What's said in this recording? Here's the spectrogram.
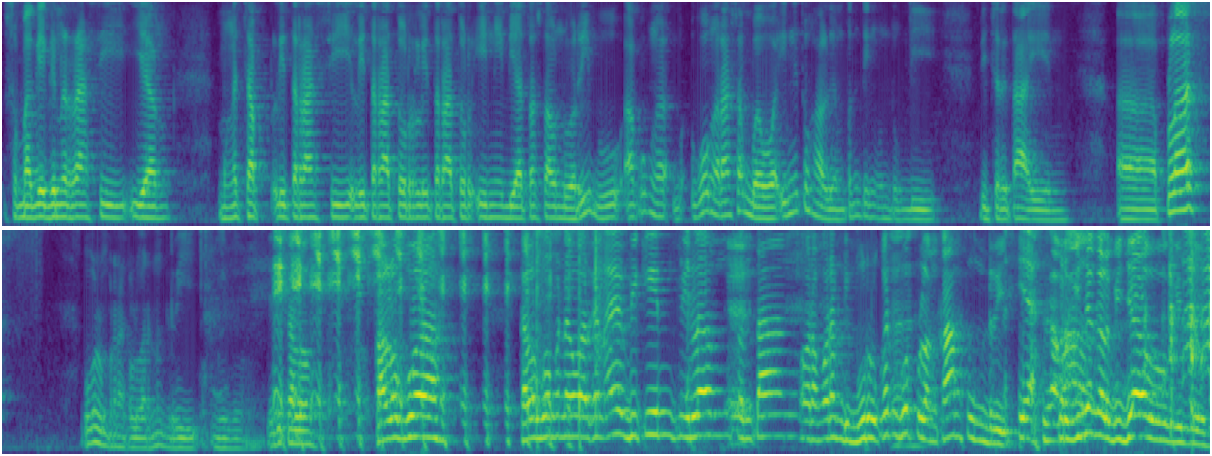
sebagai generasi yang mengecap literasi literatur literatur ini di atas tahun 2000 aku nggak gue ngerasa bahwa ini tuh hal yang penting untuk di diceritain. Eh, plus gue belum pernah keluar negeri gitu. Jadi kalau kalau gue kalau gue menawarkan ayo bikin film tentang orang-orang diburu kan gue pulang kampung Dri. Iya, nggak perginya nggak lebih jauh gitu.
